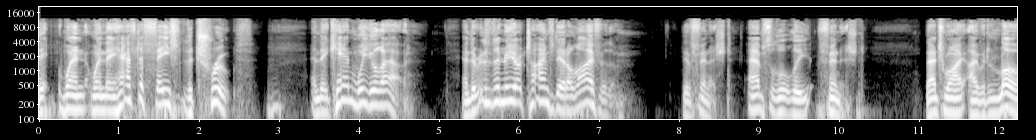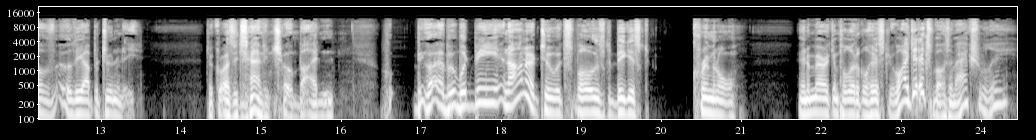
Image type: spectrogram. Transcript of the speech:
They, when when they have to face the truth and they can't wiggle out, and there isn't the New York Times there to lie for them, they're finished. Absolutely finished. That's why I would love the opportunity to cross examine Joe Biden. It would be an honor to expose the biggest criminal in American political history. Well, I did expose him, actually.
